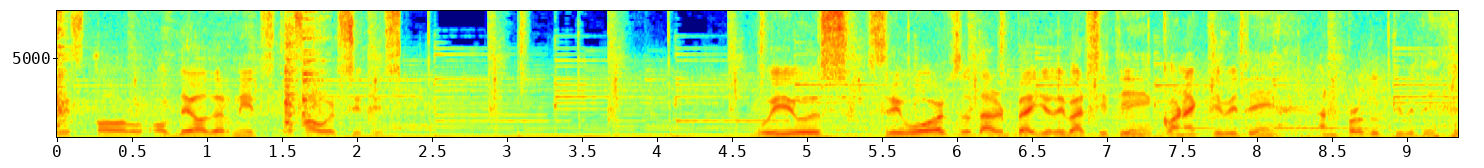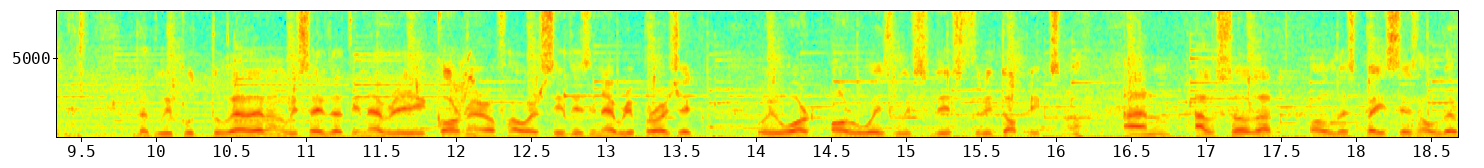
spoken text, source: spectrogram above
with all, all the other needs of our cities. We use three words that are biodiversity, connectivity and productivity that we put together and we say that in every corner of our cities, in every project, we work always with these three topics. No? And also that all the spaces, all the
